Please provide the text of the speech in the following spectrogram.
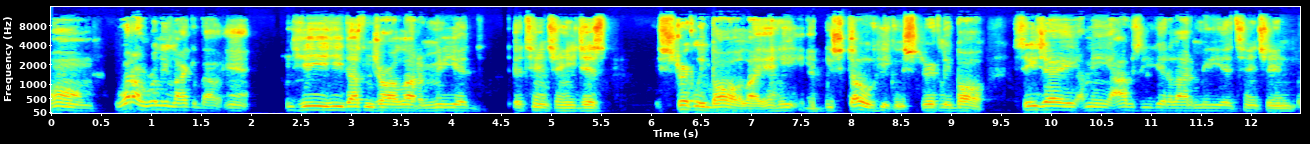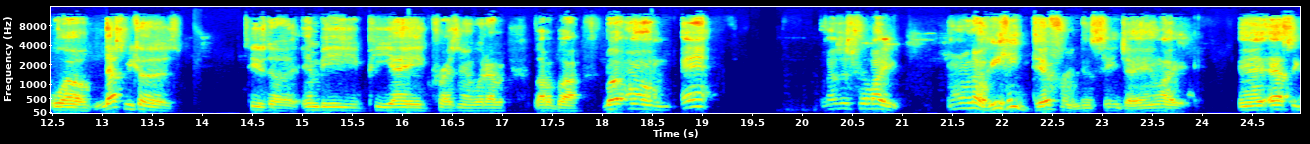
Um, what I really like about Ant, he he doesn't draw a lot of media attention. He just strictly ball like, and he he so he can strictly ball. CJ, I mean, obviously you get a lot of media attention. Well, that's because he's the NBPA president, whatever, blah blah blah. But um, Ant I just feel like I don't know. He he different than CJ, and like, and actually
